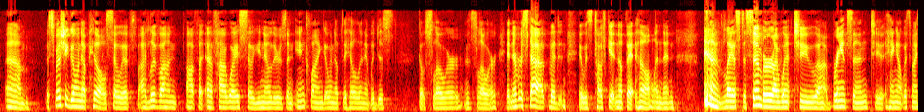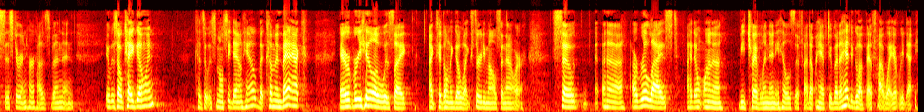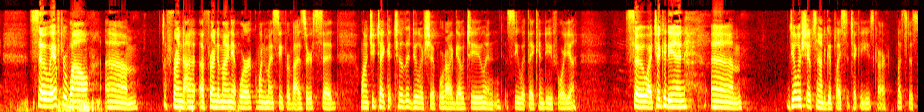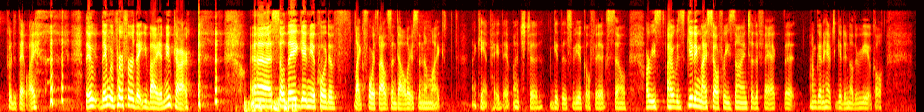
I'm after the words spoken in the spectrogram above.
um, especially going uphill. So if I live on off of F highway, so you know there's an incline going up the hill, and it would just go slower and slower. It never stopped, but it, it was tough getting up that hill, and then last December, I went to uh, Branson to hang out with my sister and her husband, and it was okay going because it was mostly downhill. But coming back, every hill was like I could only go like 30 miles an hour. So uh, I realized I don't want to be traveling any hills if I don't have to, but I had to go up F Highway every day. So after a while, um, a friend a friend of mine at work, one of my supervisors, said why don't you take it to the dealership where I go to and see what they can do for you? So I took it in. Um, dealership's not a good place to take a used car. Let's just put it that way. they they would prefer that you buy a new car. uh, so they gave me a quote of like four thousand dollars, and I'm like, I can't pay that much to get this vehicle fixed. So I, res- I was getting myself resigned to the fact that I'm going to have to get another vehicle.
